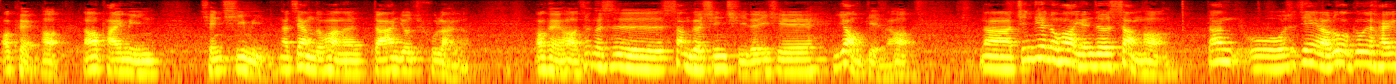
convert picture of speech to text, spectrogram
，OK 好，然后排名前七名，那这样的话呢，答案就出来了，OK 哈，这个是上个星期的一些要点了哈。那今天的话，原则上哈，当然我是建议啊，如果各位还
